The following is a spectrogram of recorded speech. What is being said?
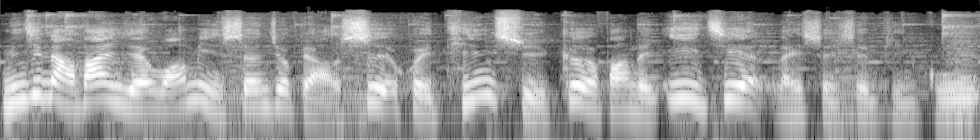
民进党发言人王敏生就表示，会听取各方的意见来审慎评估。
